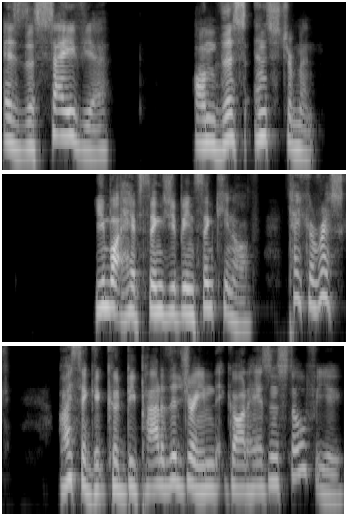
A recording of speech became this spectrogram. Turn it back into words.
as the Savior on this instrument. You might have things you've been thinking of. Take a risk. I think it could be part of the dream that God has in store for you.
